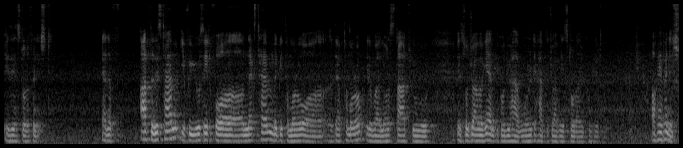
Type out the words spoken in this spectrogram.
is installed finished. And after this time, if you use it for next time, maybe tomorrow or day after tomorrow, it will not start to install driver again because you have already have the driver installed on your computer. Okay, finish.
